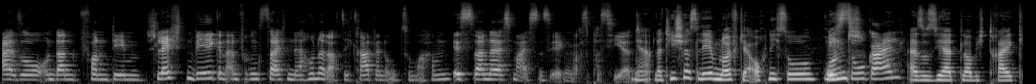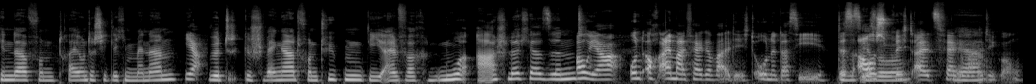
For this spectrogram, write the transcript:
Also, und dann von dem schlechten Weg, in Anführungszeichen, eine 180-Grad-Wendung zu machen, ist dann da ist meistens irgendwas passiert. Ja, Letitias Leben läuft ja auch nicht so rund. Nicht so geil. Also sie hat, glaube ich, drei Kinder von drei unterschiedlichen Männern. Ja. Wird geschwängert von Typen, die einfach nur Arschlöcher sind. Oh ja, und auch einmal vergewaltigt, ohne dass sie Das das, ihr so- ausspricht als Vergewaltigung.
